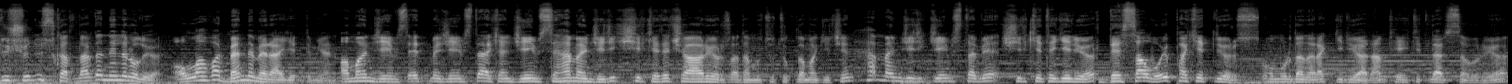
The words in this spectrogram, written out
düşün üst katlarda neler oluyor. Allah var ben de merak ettim yani. Aman James etme James derken James'i hemencecik şirkete çağırıyoruz adamı tutuklamak için. Hemencecik James tabii şirkete geliyor. Desalvo'yu paketliyoruz. Omurdanarak gidiyor adam. Tehditler savuruyor.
